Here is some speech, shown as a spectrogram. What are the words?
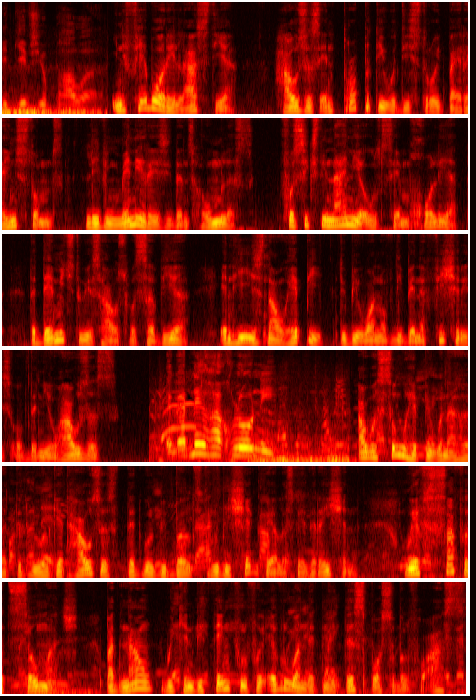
it gives you power. In February last year, houses and property were destroyed by rainstorms, leaving many residents homeless. For 69-year-old Sam Goliath, the damage to his house was severe, and he is now happy to be one of the beneficiaries of the new houses. I was so happy when I heard that we will get houses that will be built through the Shack Dwellers Federation. We have suffered so much, but now we can be thankful for everyone that made this possible for us.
